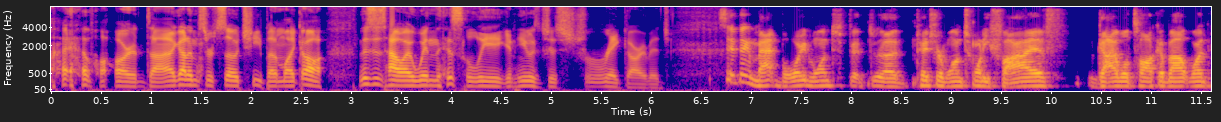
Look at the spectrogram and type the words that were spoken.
I have a hard time. I got him for so cheap, and I'm like, oh, this is how I win this league, and he was just straight garbage. Same thing. Matt Boyd, one uh, pitcher, 125. Guy we'll talk about one.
